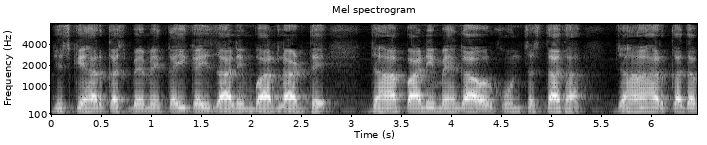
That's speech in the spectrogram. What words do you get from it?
جس کے ہر قصبے میں کئی کئی ظالم وار لاڈ تھے، جہاں پانی مہنگا اور خون سستا تھا، جہاں ہر قدم،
